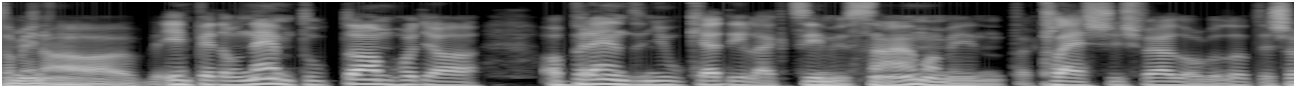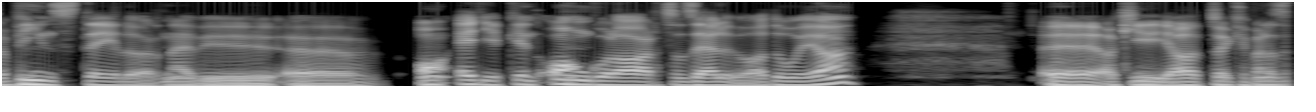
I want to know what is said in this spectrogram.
tudom én, a, én például nem tudtam, hogy a, a Brand New Cadillac című szám, amit a Clash is feldolgozott, és a Vince Taylor nevű e, a, egyébként angol arc az előadója, aki a, tulajdonképpen az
